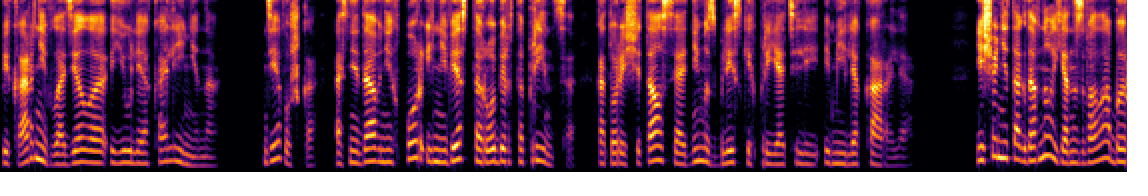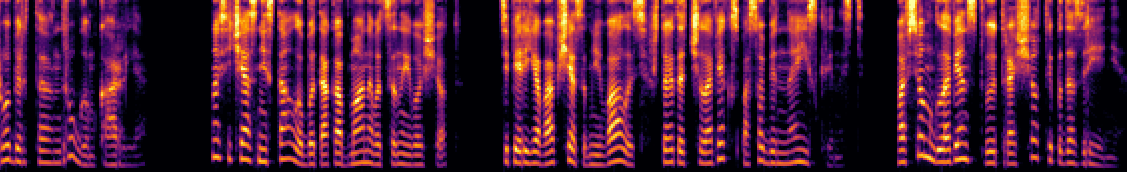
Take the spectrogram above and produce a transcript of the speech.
Пекарней владела Юлия Калинина, девушка, а с недавних пор и невеста Роберта Принца, который считался одним из близких приятелей Эмиля Кароля. Еще не так давно я назвала бы Роберта другом Карля. Но сейчас не стала бы так обманываться на его счет. Теперь я вообще сомневалась, что этот человек способен на искренность. Во всем главенствуют расчёт и подозрения.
